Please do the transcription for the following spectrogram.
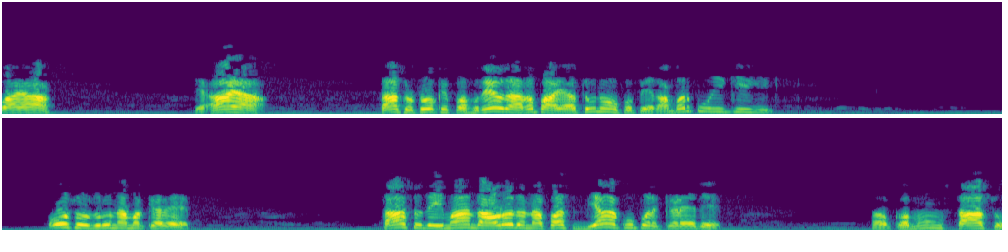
وایا چې آیا تاسو ټوکې په خدای او داغه په آیاتونو او په پیغمبر پوری کیږي. اوس حضورونه مکوي تاسو د ایمان راوړلو نفس بیا کو پر کړی دی. او کومون تاسو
